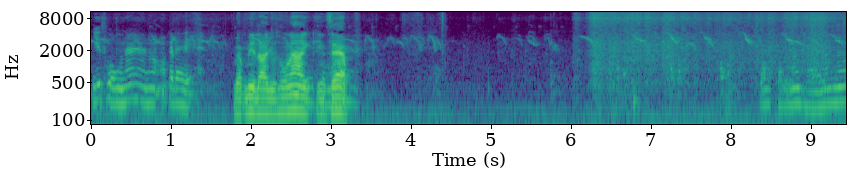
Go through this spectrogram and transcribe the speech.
อยี่ทงหน้าเนาะก็ได้แบบนี้เราอยู่ทงหน้ากินแซ่บต้องกันมาหายมาหน้า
